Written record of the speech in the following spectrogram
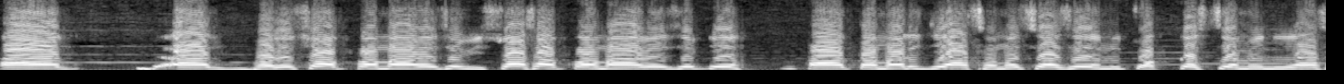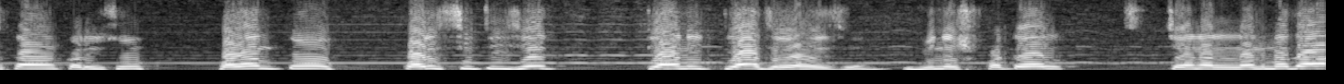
આ આ ભરોસો આપવામાં આવે છે, વિશ્વાસ આપવામાં આવે છે કે તમારી જે આ સમસ્યા છે એનું ચોક્કસથી અમે નિરાકરણ કરીશું. પરંતુ પરિસ્થિતિ છે ત્યાંની ત્યાં જ રહે છે. વિનેશ પટેલ, ચેનલ નર્મદા,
